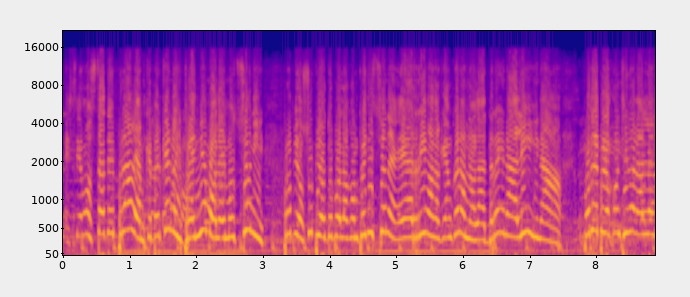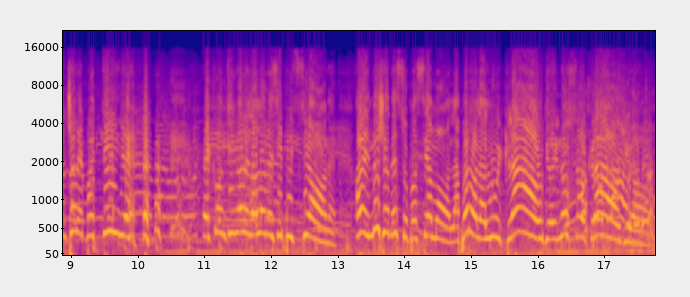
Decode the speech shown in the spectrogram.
E siamo state brave anche perché noi prendiamo le emozioni proprio subito dopo la competizione e arrivano che ancora hanno l'adrenalina potrebbero continuare a lanciare bottiglie e continuare la loro esibizione. Allora invece adesso passiamo la parola a lui, Claudio, il nostro, Claudio.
